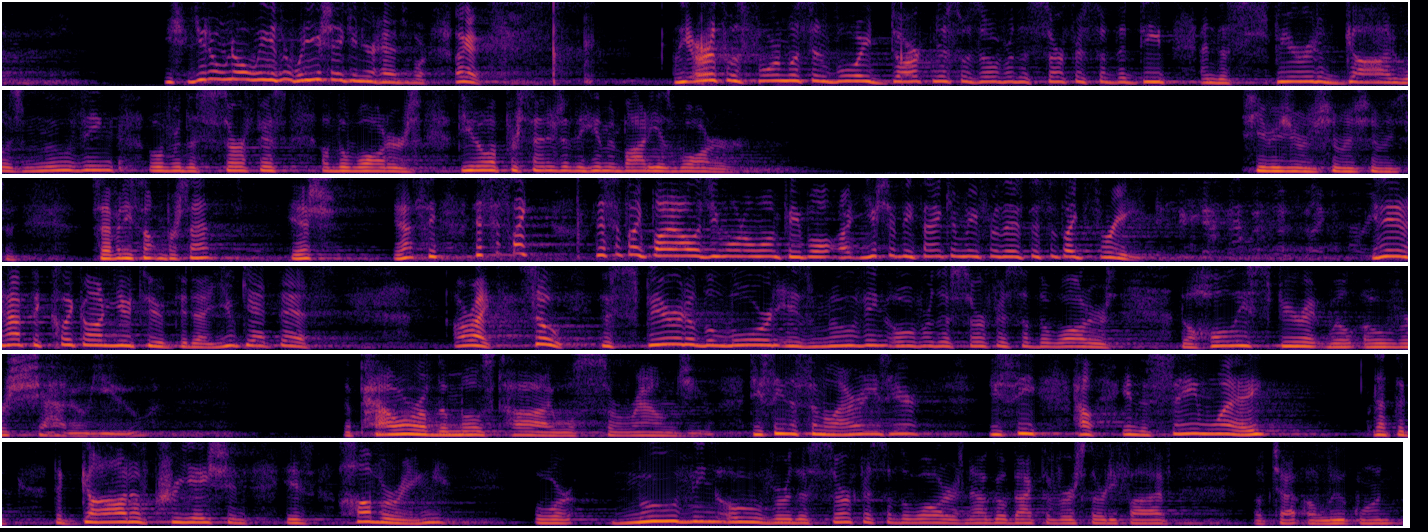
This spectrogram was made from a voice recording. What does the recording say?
You don't know either. What are you shaking your heads for? Okay. The earth was formless and void, darkness was over the surface of the deep, and the Spirit of God was moving over the surface of the waters. Do you know what percentage of the human body is water? 70 something percent ish. Yeah, see, this is like this is like biology 101 people. Uh, you should be thanking me for this. This is like free. You didn't have to click on YouTube today. You get this. All right, so the Spirit of the Lord is moving over the surface of the waters. The Holy Spirit will overshadow you. The power of the Most High will surround you. Do you see the similarities here? Do you see how, in the same way that the, the God of creation is hovering or moving over the surface of the waters? Now go back to verse 35 of, Luke 1.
